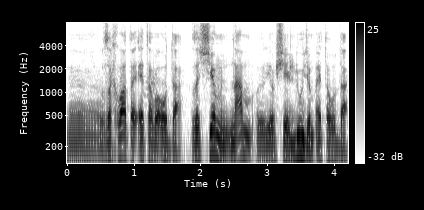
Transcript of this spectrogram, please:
э, захвата этого ОДА. Зачем нам, э, и вообще людям, это ОДА?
